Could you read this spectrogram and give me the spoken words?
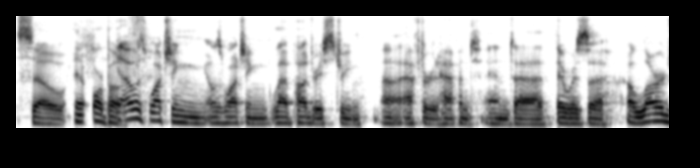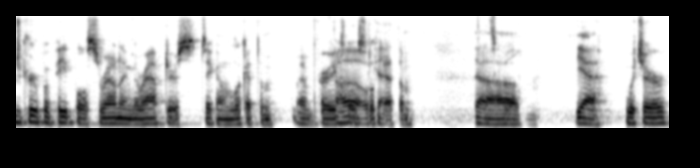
So or both. Yeah, I was watching. I was watching Lab Padre stream uh, after it happened, and uh, there was a, a large group of people surrounding the Raptors, taking a look at them, a very oh, close oh, okay. look at them. That's um, cool yeah, which are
